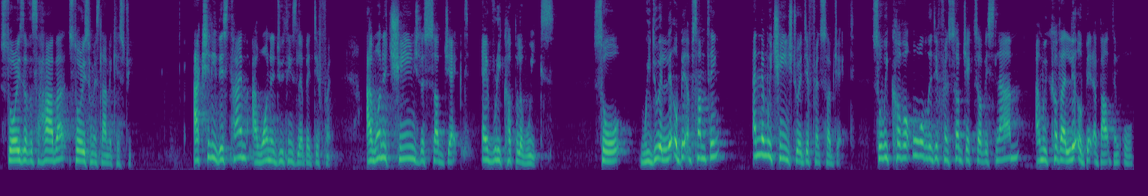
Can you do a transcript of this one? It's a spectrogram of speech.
stories of the Sahaba, stories from Islamic history. Actually, this time I want to do things a little bit different. I want to change the subject every couple of weeks. So we do a little bit of something and then we change to a different subject. So we cover all the different subjects of Islam and we cover a little bit about them all.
